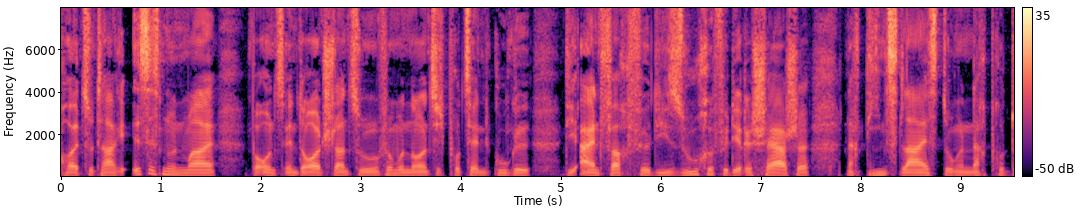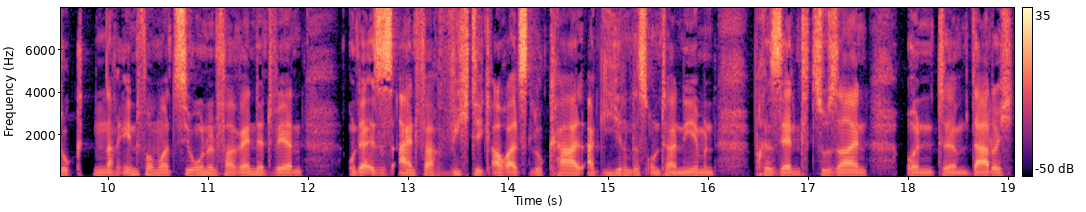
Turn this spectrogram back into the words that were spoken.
Heutzutage ist es nun mal bei uns in Deutschland zu 95 Prozent Google, die einfach für die Suche, für die Recherche nach Dienstleistungen, nach Produkten, nach Informationen verwendet werden. Und da ist es einfach wichtig, auch als lokal agierendes Unternehmen präsent zu sein. Und ähm, dadurch,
